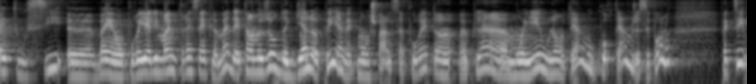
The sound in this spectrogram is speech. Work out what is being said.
être aussi, ben, on pourrait y aller même très simplement, d'être en mesure de galoper avec mon cheval. Ça pourrait être un, un plan à moyen ou long terme ou court terme, je sais pas, là. Fait que, tu sais,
